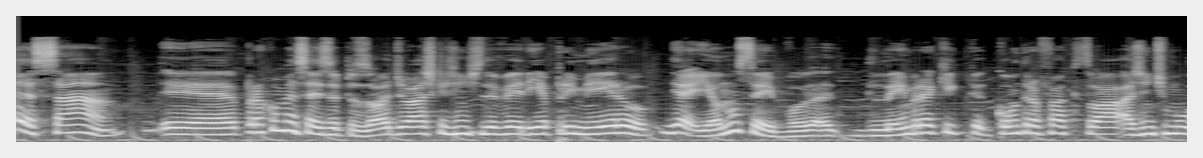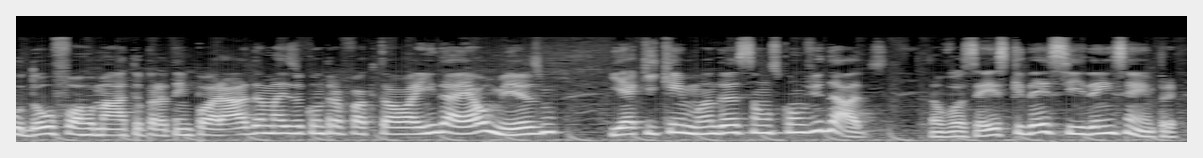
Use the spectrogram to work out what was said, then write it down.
Começar, é, para começar esse episódio, eu acho que a gente deveria primeiro. E aí, eu não sei. Lembra que Contrafactual. A gente mudou o formato pra temporada, mas o Contrafactual ainda é o mesmo. E aqui quem manda são os convidados. Então vocês que decidem sempre.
